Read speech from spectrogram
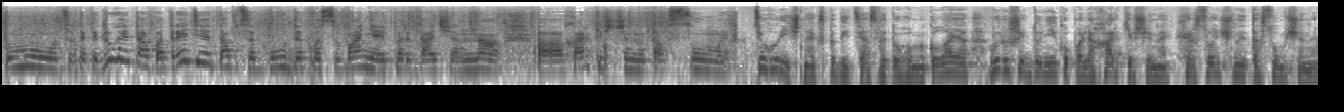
Тому це такий другий етап. А третій етап це буде фасування і передача на е, Харківщину та в Суми. Цьогорічна експедиція Святого Миколая вирушить до Нікополя, Харківщини, Херсонщини та Сумщини.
